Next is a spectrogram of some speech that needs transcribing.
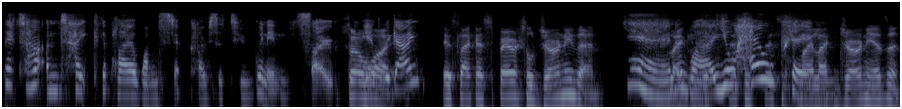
better and take the player one step closer to winning. So, So at the end of the game, It's like a spiritual journey then. yeah, in like, a way, this- you're this is- helping. This is my like journey, is it?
